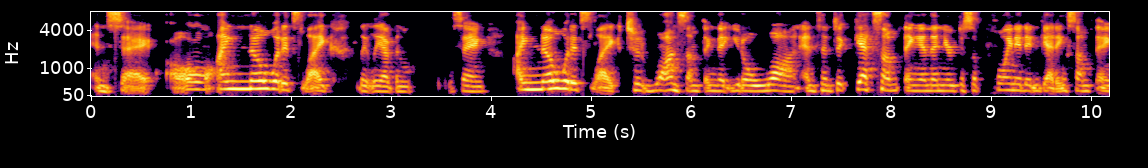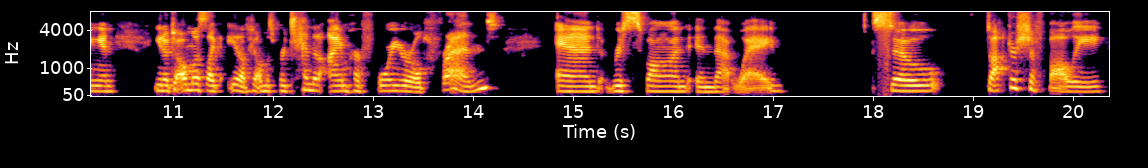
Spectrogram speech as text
and say oh i know what it's like lately i've been saying, I know what it's like to want something that you don't want and to, to get something and then you're disappointed in getting something and, you know, to almost like, you know, to almost pretend that I'm her four year old friend and respond in that way. So, Dr. Shefali,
